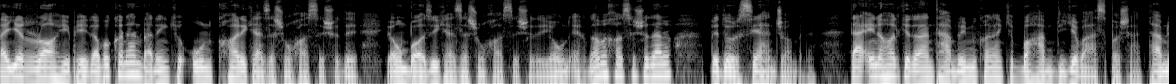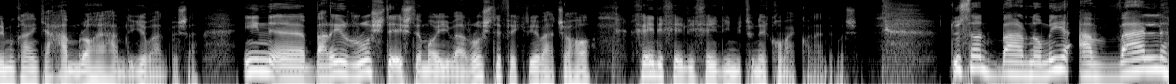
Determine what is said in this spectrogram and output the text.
و یه راهی پیدا بکنن برای اینکه اون کاری که ازشون خواسته شده یا اون بازی که ازشون خواسته شده یا اون اقدام خواسته شده رو به درستی انجام بدن. در این حال که دارن تمرین می‌کنن که با همدیگه باید باشن. تمرین می‌کنن که همراه همدیگه باید باشن. این برای رشد اجتماعی و رشد فکری بچه ها خیلی خیلی خیلی می‌تونه کمک کننده باشه. دوستان برنامه اول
